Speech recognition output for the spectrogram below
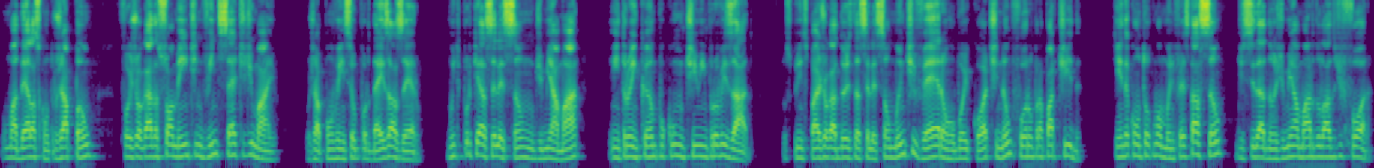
Uma delas contra o Japão foi jogada somente em 27 de maio. O Japão venceu por 10 a 0 muito porque a seleção de Mianmar entrou em campo com um time improvisado. Os principais jogadores da seleção mantiveram o boicote e não foram para a partida, que ainda contou com uma manifestação de cidadãos de Mianmar do lado de fora.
